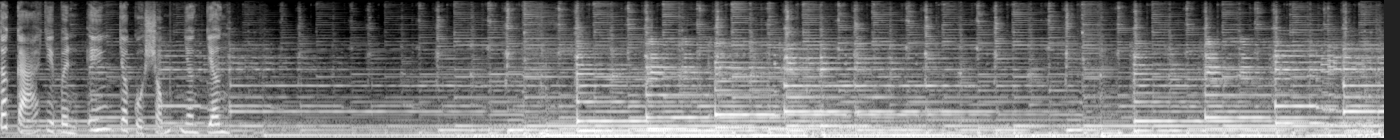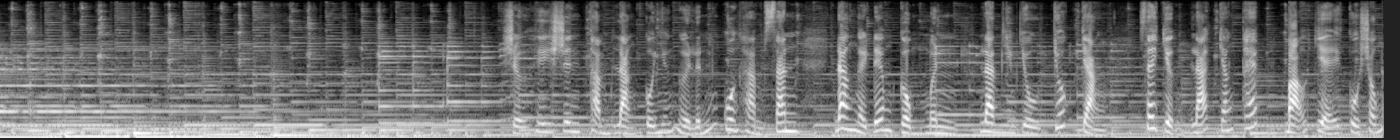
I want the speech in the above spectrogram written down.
tất cả vì bình yên cho cuộc sống nhân dân. Sự hy sinh thầm lặng của những người lính quân hàm xanh đang ngày đêm gồng mình làm nhiệm vụ chốt chặn, xây dựng lá chắn thép bảo vệ cuộc sống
